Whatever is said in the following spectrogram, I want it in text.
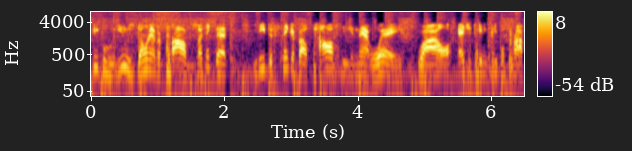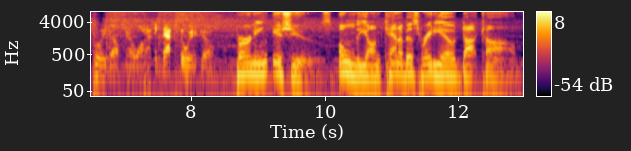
people who use don't have a problem. So I think that you need to think about policy in that way while educating people properly about marijuana. I think that's the way to go. Burning Issues, only on CannabisRadio.com.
